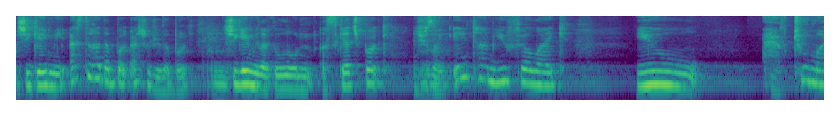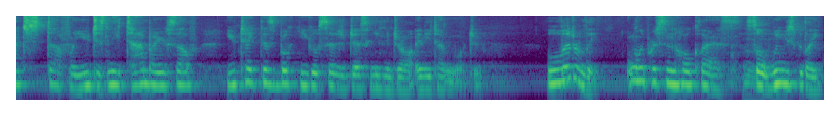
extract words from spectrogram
She gave me I still had that book. I showed you that book. Mm. She gave me like a little a sketchbook. And she was like, mm-hmm. anytime you feel like you have too much stuff or you just need time by yourself, you take this book and you go sit at your desk and you can draw anytime you want to. Literally. Only person in the whole class. Mm. So we used to be like,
